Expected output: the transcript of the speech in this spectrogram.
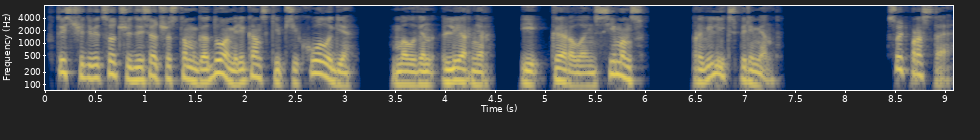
В 1966 году американские психологи Мелвин Лернер и Кэролайн Симмонс провели эксперимент. Суть простая.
